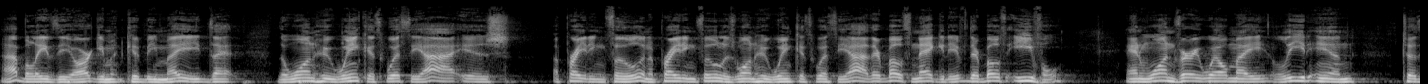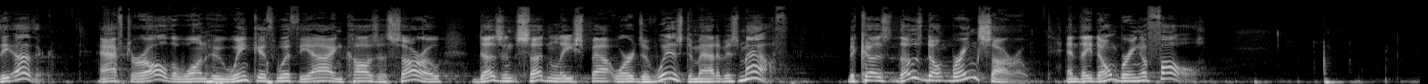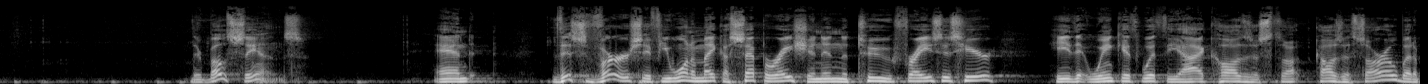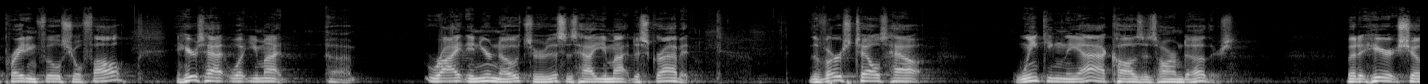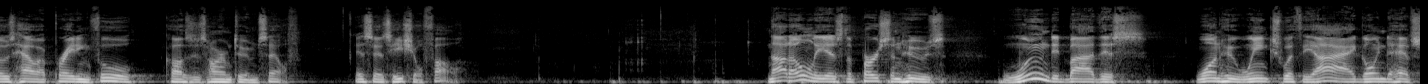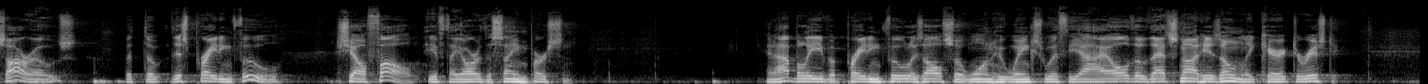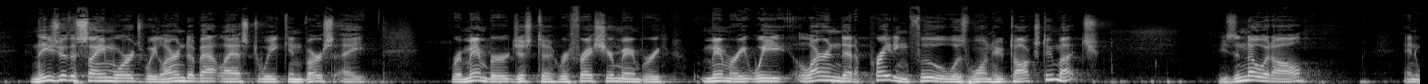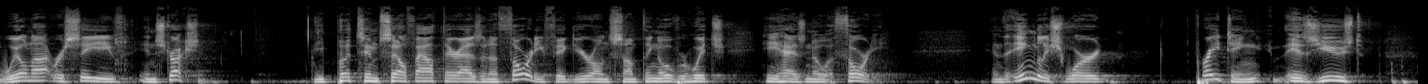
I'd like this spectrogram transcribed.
I believe the argument could be made that the one who winketh with the eye is a prating fool, and a prating fool is one who winketh with the eye. They're both negative, they're both evil, and one very well may lead in to the other. After all, the one who winketh with the eye and causeth sorrow doesn't suddenly spout words of wisdom out of his mouth, because those don't bring sorrow, and they don't bring a fall. They're both sins. And this verse, if you want to make a separation in the two phrases here, he that winketh with the eye causeth, causeth sorrow, but a prating fool shall fall. And here's how, what you might uh, write in your notes, or this is how you might describe it. The verse tells how winking the eye causes harm to others. But here it shows how a prating fool causes harm to himself. It says, He shall fall. Not only is the person who's wounded by this one who winks with the eye going to have sorrows, but the, this prating fool shall fall if they are the same person. And I believe a prating fool is also one who winks with the eye, although that's not his only characteristic. And these are the same words we learned about last week in verse 8 remember, just to refresh your memory, memory, we learned that a prating fool was one who talks too much. He's a know it all and will not receive instruction. He puts himself out there as an authority figure on something over which he has no authority. And the English word prating is used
